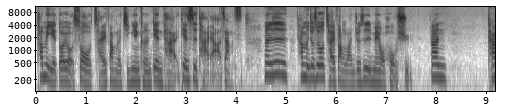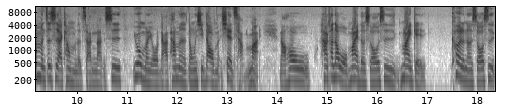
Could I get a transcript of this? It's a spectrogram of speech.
他们也都有受采访的经验，可能电台、电视台啊这样子，但是他们就说采访完就是没有后续，但。他们这次来看我们的展览，是因为我们有拿他们的东西到我们现场卖，然后他看到我卖的时候是卖给客人的时候，是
